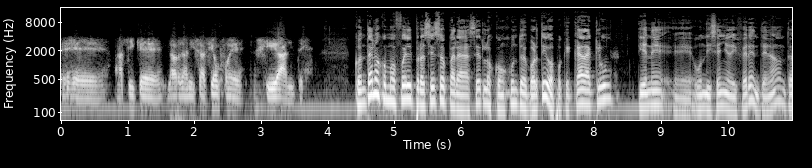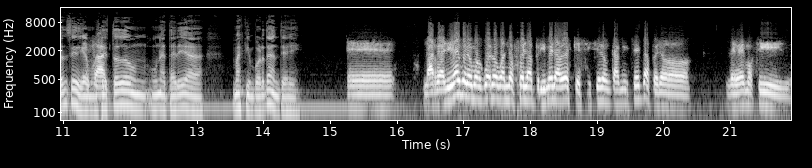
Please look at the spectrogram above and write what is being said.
Eh, así que la organización fue gigante Contanos cómo fue el proceso para hacer los conjuntos deportivos, porque cada club tiene eh, un diseño diferente, ¿no? Entonces, digamos, es todo una tarea más que importante ahí. Eh, la realidad que no me acuerdo cuándo fue la primera vez que se hicieron camisetas, pero debemos ir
